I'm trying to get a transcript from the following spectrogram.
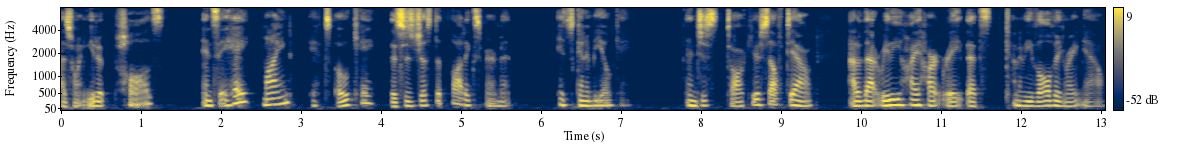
I just want you to pause and say, hey, mind, it's okay. This is just a thought experiment. It's going to be okay. And just talk yourself down out of that really high heart rate that's kind of evolving right now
